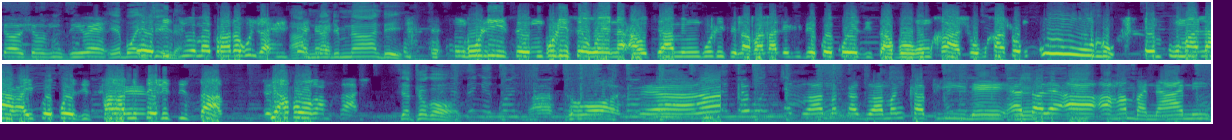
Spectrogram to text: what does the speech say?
sho sho biziwe yebo Eh, ayithinda biziwe my brother kunjani ah mnandi mnandi ngibulise ngibulise wena awutsami ngibulise nabalaleli bekwekwezi sabonga umhasho umhasho omkhulu empumalanga ikwekwezi siphakamisela isisasa siyabonga mhashi siyathokoza. Makazi wami angikhaphile ahlale ahamba nami.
